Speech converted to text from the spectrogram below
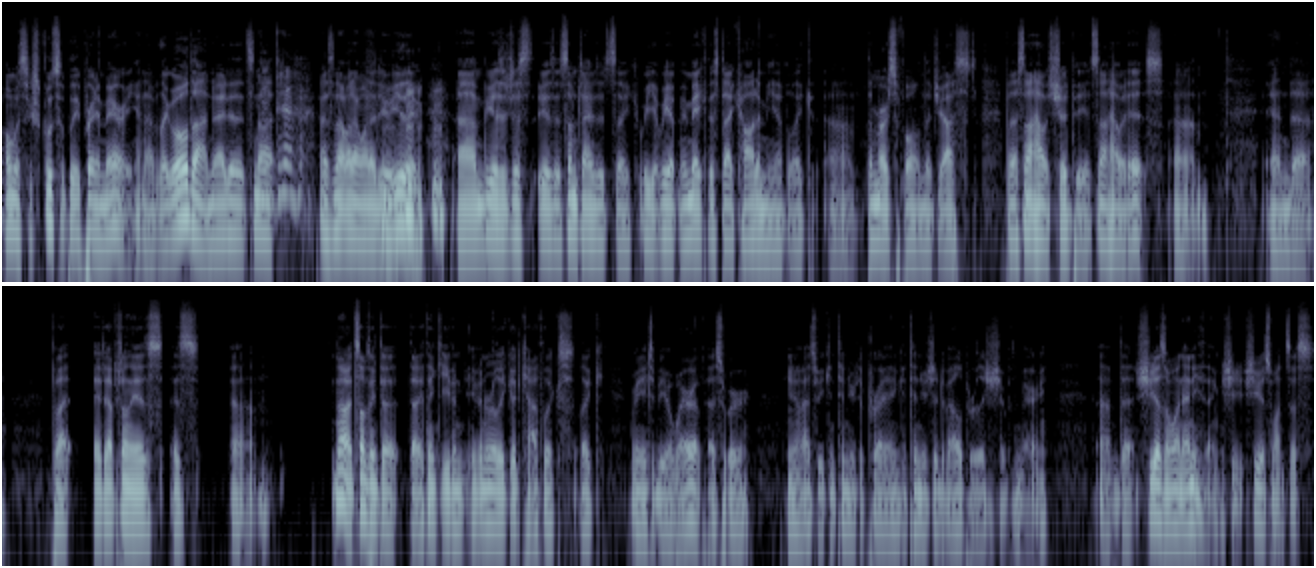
almost exclusively pray to Mary, and I'm like hold on, right? It's not that's not what I want to do either um, because it's just because it, sometimes it's like we we, have, we make this dichotomy of like um, the merciful and the just, but that's not how it should be. It's not how it is. Um, and uh, but it definitely is is um, no, it's something to, that I think even even really good Catholics like we need to be aware of as we're you know as we continue to pray and continue to develop a relationship with Mary. Um, that she doesn't want anything. She she just wants us.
